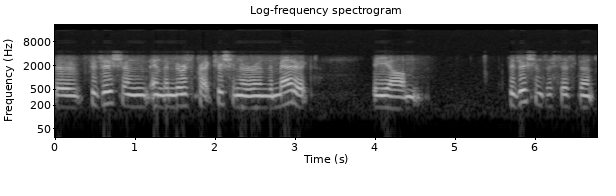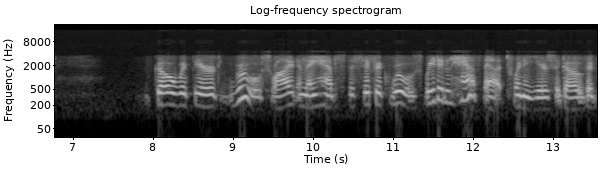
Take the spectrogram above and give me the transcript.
the physician and the nurse practitioner and the medic, the um, physician's assistant, go with their rules, right? And they have specific rules. We didn't have that 20 years ago. The,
